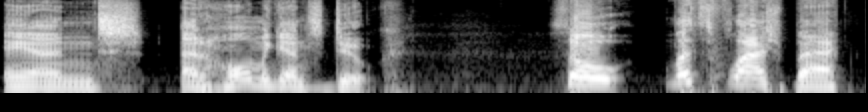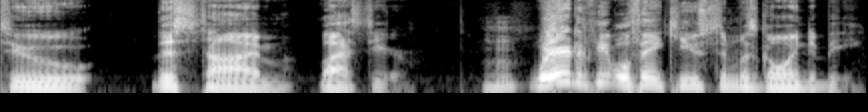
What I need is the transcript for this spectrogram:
and at home against Duke. So let's flash back to this time last year. Mm-hmm. Where did people think Houston was going to be?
